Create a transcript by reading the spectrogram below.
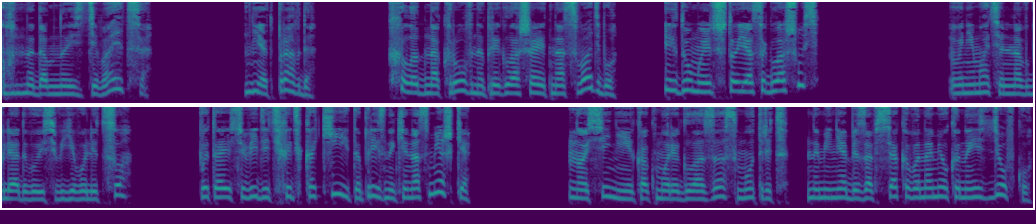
Он надо мной издевается? Нет, правда хладнокровно приглашает на свадьбу и думает, что я соглашусь? Внимательно вглядываюсь в его лицо, пытаюсь увидеть хоть какие-то признаки насмешки, но синие, как море, глаза смотрят на меня безо всякого намека на издевку.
